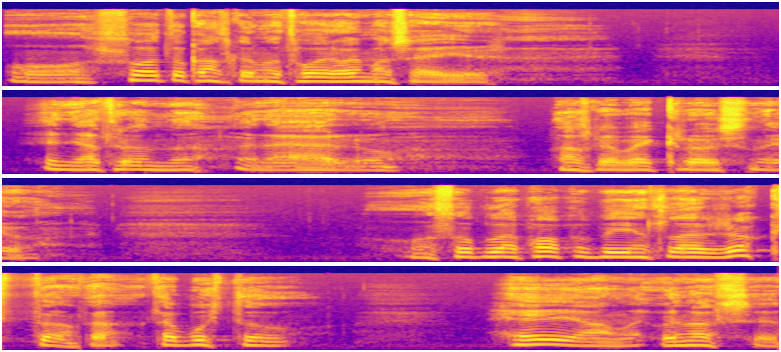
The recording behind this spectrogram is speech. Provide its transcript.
Og så er det kanskje noe tår høyma sier inn i trønne en er og ganske vekk røsene og Og så ble pappa begynt til å røkta. Det borte heian og nøsse.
